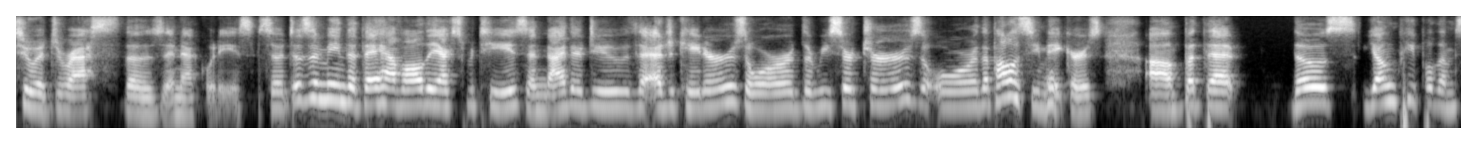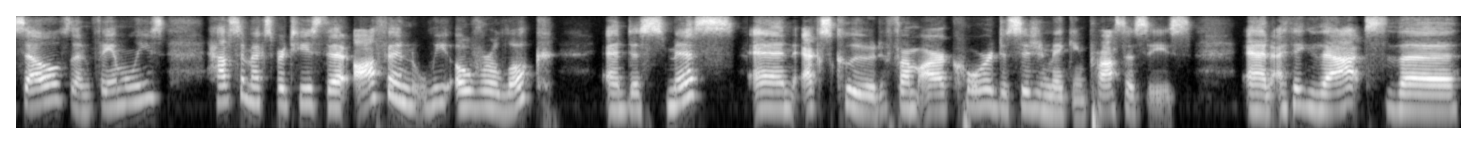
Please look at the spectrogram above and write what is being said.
to address those inequities. So it doesn't mean that they have all the expertise, and neither do the educators or the researchers or the policymakers, um, but that those young people themselves and families have some expertise that often we overlook and dismiss and exclude from our core decision making processes. And I think that's the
